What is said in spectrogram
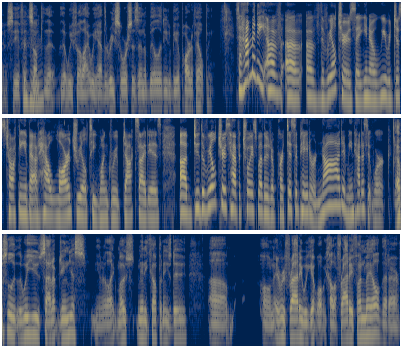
you know see if it's Mhm. something that, that we feel like we have the resources and ability to be a part of helping. So, how many of of, of the realtors? Uh, you know, we were just talking about how large Realty One Group Dockside is. Uh, do the realtors have a choice whether to participate or not? I mean, how does it work? Absolutely, we use Sign Up Genius, you know, like most many companies do. Um, on every Friday, we get what we call a Friday Fun Mail that our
